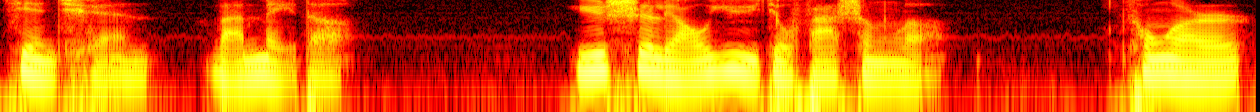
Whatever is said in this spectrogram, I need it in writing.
健全、完美的。于是疗愈就发生了，从而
